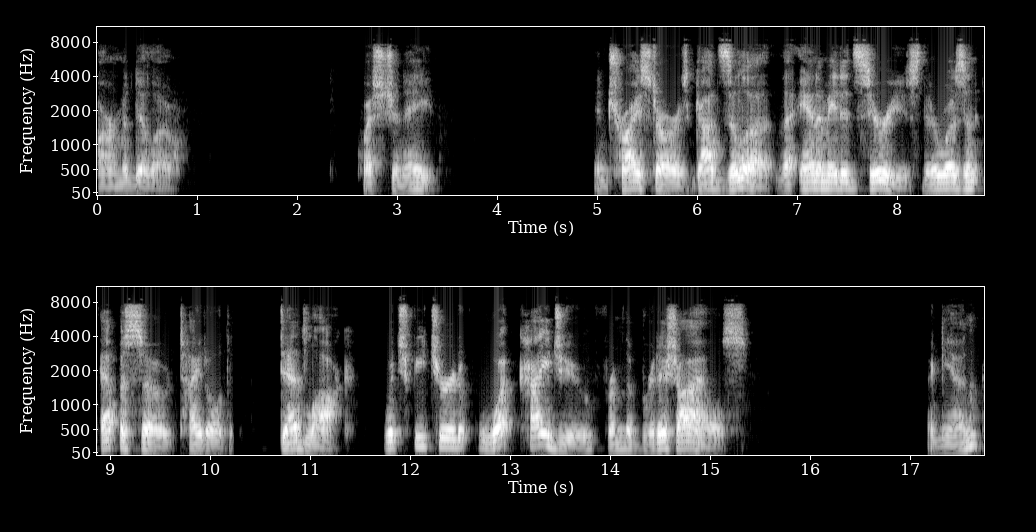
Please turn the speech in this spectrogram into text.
armadillo. Question eight. In TriStar's Godzilla, the animated series, there was an episode titled Deadlock, which featured what kaiju from the British Isles? Again,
